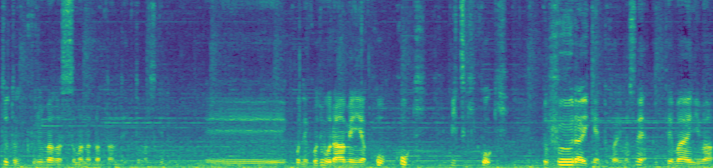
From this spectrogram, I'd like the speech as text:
ちょっと車が進まなかったんで言ってますけど、えー、ここねこっちもラーメン屋後期三月後期風来軒とかありますね。手前には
